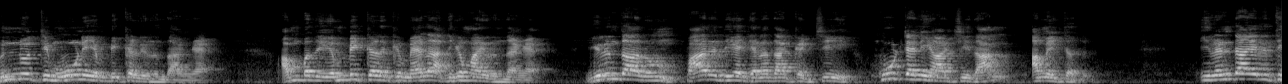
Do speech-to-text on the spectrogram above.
முன்னூற்றி மூணு எம்பிக்கள் இருந்தாங்க. ஐம்பது எம்பிக்களுக்கு மேலே அதிகமாக இருந்தாங்க. இருந்தாலும் பாரதிய ஜனதா கட்சி கூட்டணி ஆட்சி தான் அமைத்தது. இரண்டாயிரத்தி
